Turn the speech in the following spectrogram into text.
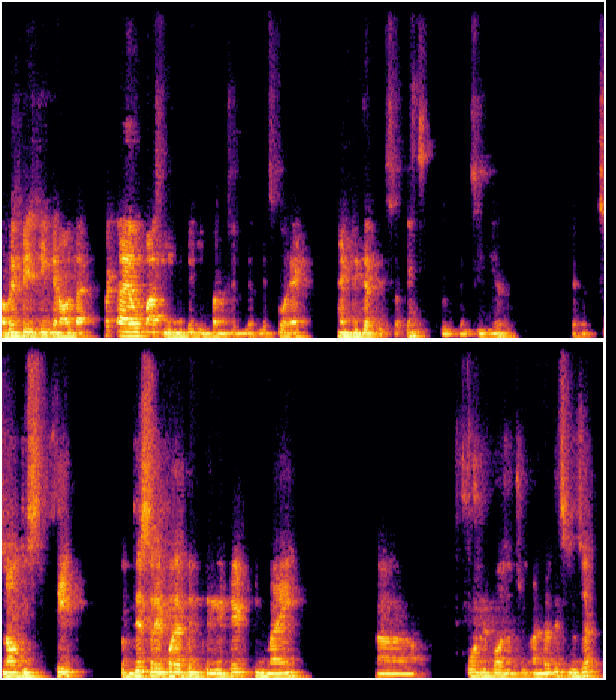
uh, web page link and all that. But I have passed limited information here. Let's go ahead and trigger this. Okay. So you can see here. So now this save. So this repo has been created in my uh, code repository under this user.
